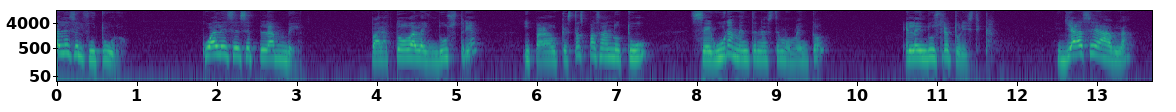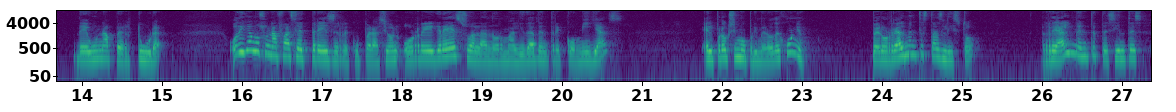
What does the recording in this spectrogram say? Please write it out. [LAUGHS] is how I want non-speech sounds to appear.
¿cuál es el futuro? ¿Cuál es ese plan B para toda la industria y para lo que estás pasando tú, seguramente en este momento, en la industria turística? Ya se habla de una apertura o digamos una fase 3 de recuperación o regreso a la normalidad entre comillas el próximo primero de junio. Pero ¿realmente estás listo? ¿Realmente te sientes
